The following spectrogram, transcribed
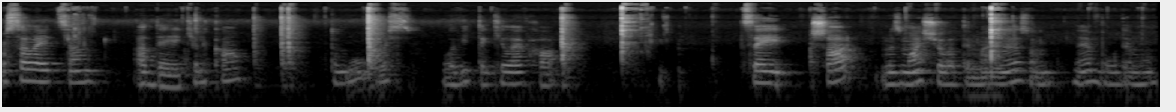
оселедця, а декілька. Тому ось ловіть такий лайфхак. Цей шар ми змащувати майонезом не будемо.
